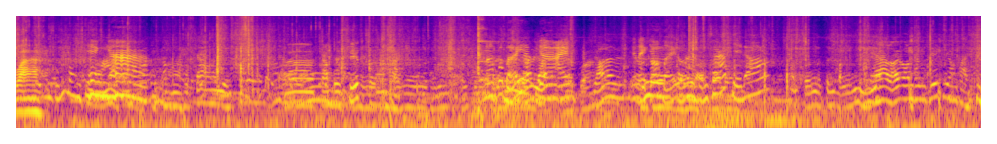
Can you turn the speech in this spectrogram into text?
Wow. Campuchia nó có bể á giờ em cái này có bể luôn tượng sáp vậy đó dạ lợi ơn thân thiết chứ không thầy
